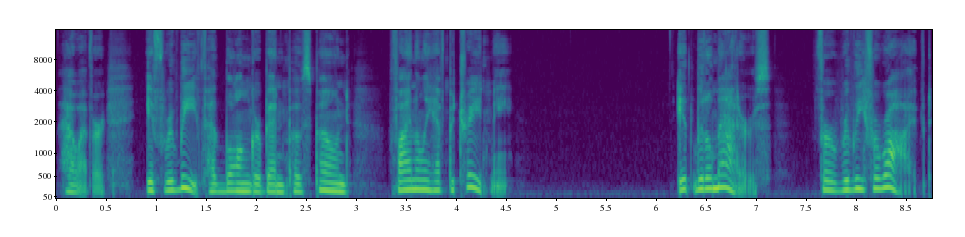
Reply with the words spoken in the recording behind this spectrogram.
however, if relief had longer been postponed, finally have betrayed me? It little matters, for relief arrived.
